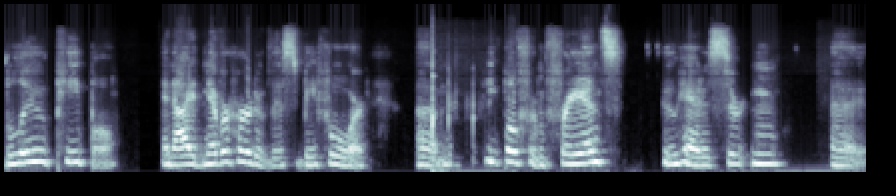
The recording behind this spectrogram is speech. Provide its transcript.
blue people and I had never heard of this before. Um, people from France who had a certain uh,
